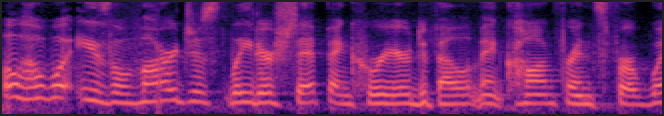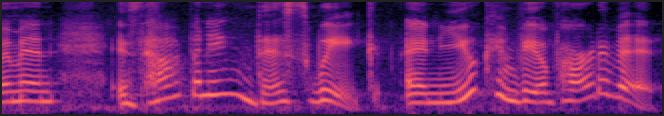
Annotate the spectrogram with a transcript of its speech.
Well, Hawaii's largest leadership and career development conference for women is happening this week, and you can be a part of it.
